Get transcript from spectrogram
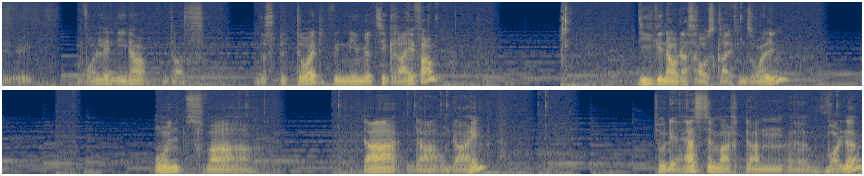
äh, Wolle, Leder, das. Das bedeutet, wir nehmen jetzt die Greifer, die genau das rausgreifen sollen. Und zwar da, da und dahin. So, der erste macht dann äh, Wolle.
